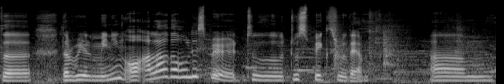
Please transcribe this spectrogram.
the, the real meaning or allow the Holy Spirit to, to speak through them. Um,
